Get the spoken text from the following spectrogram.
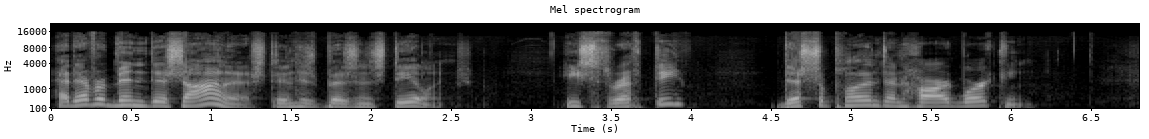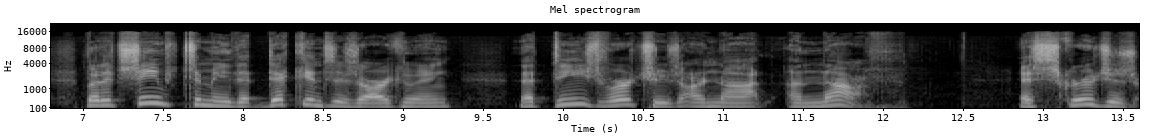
had ever been dishonest in his business dealings. He's thrifty, disciplined, and hardworking. But it seems to me that Dickens is arguing that these virtues are not enough. As Scrooge's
